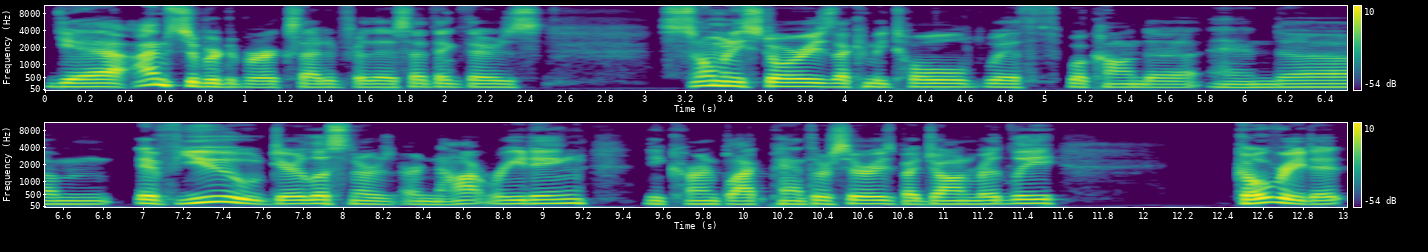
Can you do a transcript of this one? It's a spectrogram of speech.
Yeah, I'm super duper excited for this. I think there's so many stories that can be told with Wakanda. And um, if you, dear listeners, are not reading the current Black Panther series by John Ridley, go read it.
